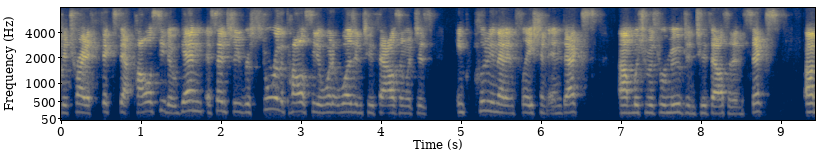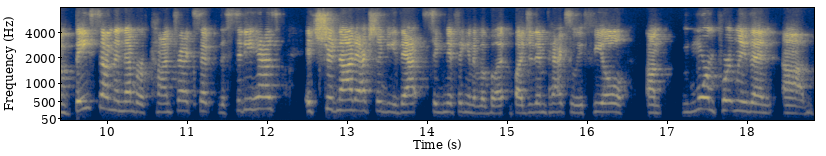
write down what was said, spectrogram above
to try to fix that policy to again essentially restore the policy to what it was in 2000, which is including that inflation index, um, which was removed in 2006. Um, based on the number of contracts that the city has, it should not actually be that significant of a bu budget impact. So we feel um, more importantly than, um,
